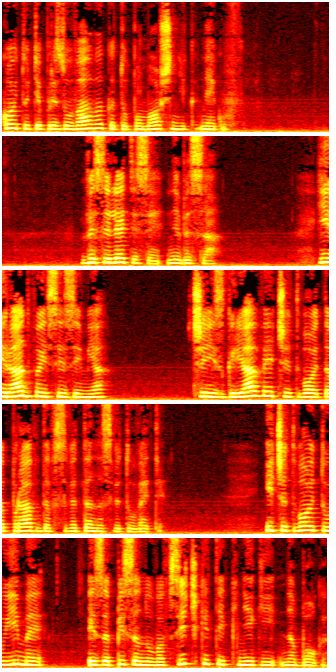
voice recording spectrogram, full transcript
който те призовава като помощник Негов. Веселете се, небеса! И радвай се, земя, че изгря вече Твоята правда в света на световете и че Твоето име е записано във всичките книги на Бога.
